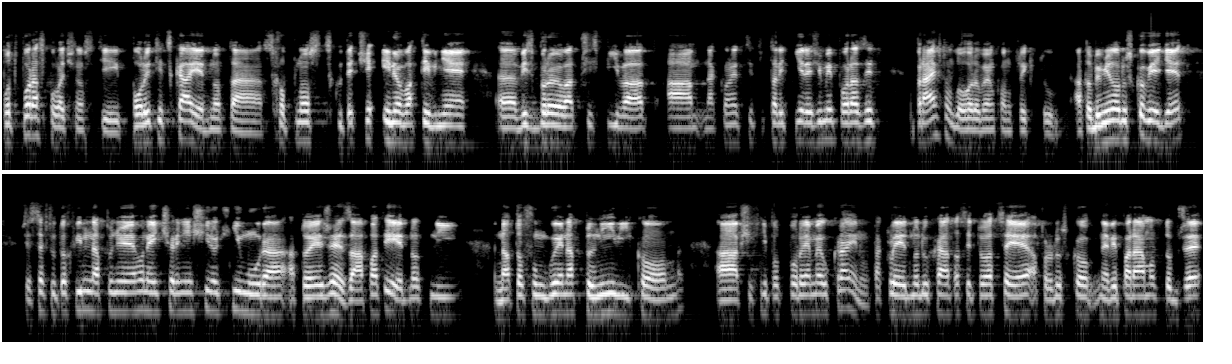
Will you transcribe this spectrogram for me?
podpora společnosti, politická jednota, schopnost skutečně inovativně eh, vyzbrojovat, přispívat a nakonec ty totalitní režimy porazit právě v tom dlouhodobém konfliktu. A to by mělo Rusko vědět, že se v tuto chvíli naplňuje jeho nejčernější noční můra a to je, že Západ je jednotný, na to funguje na plný výkon a všichni podporujeme Ukrajinu. Takhle jednoduchá ta situace je a pro Rusko nevypadá moc dobře,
